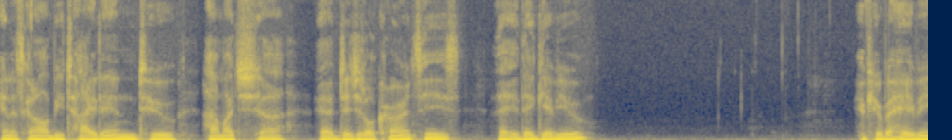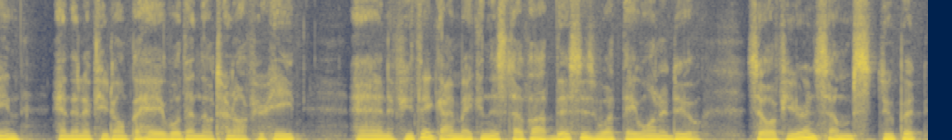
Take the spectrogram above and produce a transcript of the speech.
and it's going to all be tied in to how much uh, uh, digital currencies they, they give you if you're behaving. And then if you don't behave, well, then they'll turn off your heat. And if you think I'm making this stuff up, this is what they want to do. So if you're in some stupid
